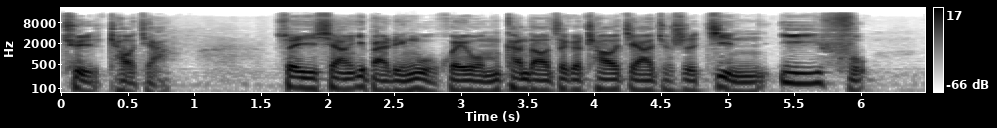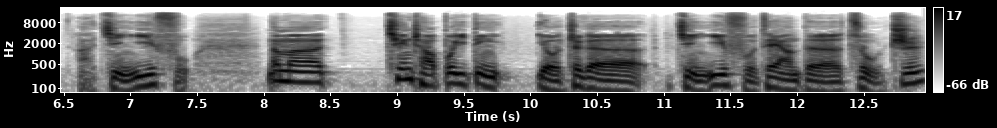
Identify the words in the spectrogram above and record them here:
去抄家。所以像一百零五回，我们看到这个抄家就是锦衣府啊，锦衣府。那么清朝不一定有这个锦衣府这样的组织，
